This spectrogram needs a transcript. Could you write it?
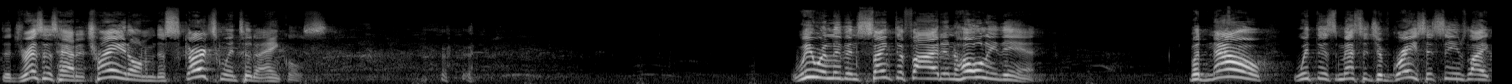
The dresses had a train on them, the skirts went to the ankles. we were living sanctified and holy then. But now, with this message of grace, it seems like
